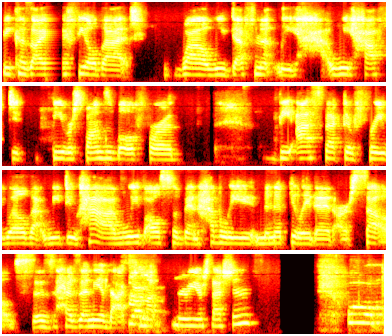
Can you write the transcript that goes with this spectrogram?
because I feel that while we definitely ha- we have to be responsible for the aspect of free will that we do have, we've also been heavily manipulated ourselves. Is, has any of that come up through your sessions? Well,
